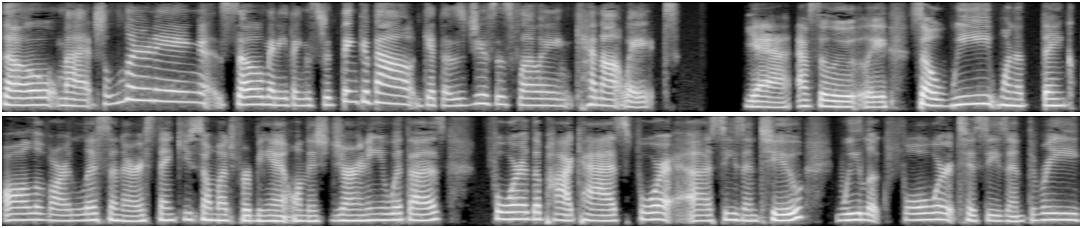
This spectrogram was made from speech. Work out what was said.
so much learning, so many things to think about, get those juices flowing. Cannot wait. Yeah, absolutely. So we want to thank all of our listeners. Thank you so much for being on this journey with us for the podcast for uh, season two. We look forward to season three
